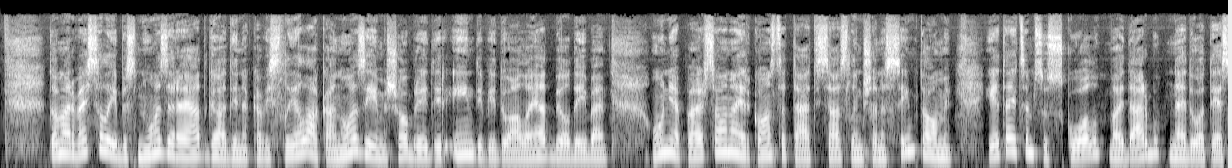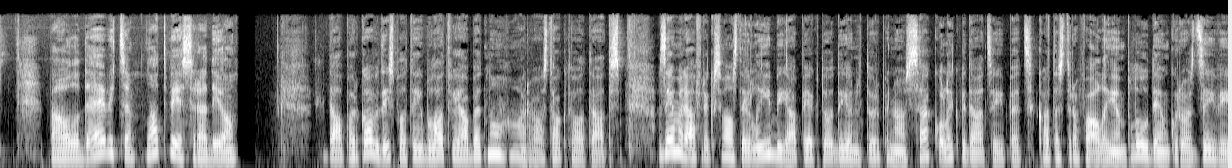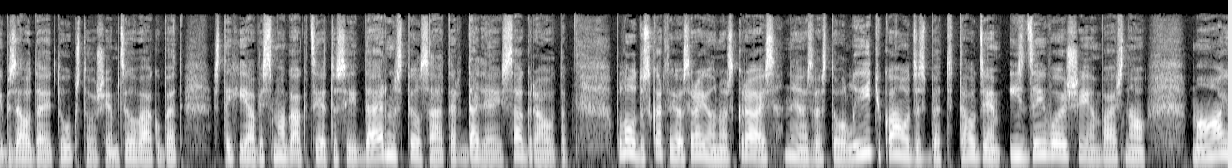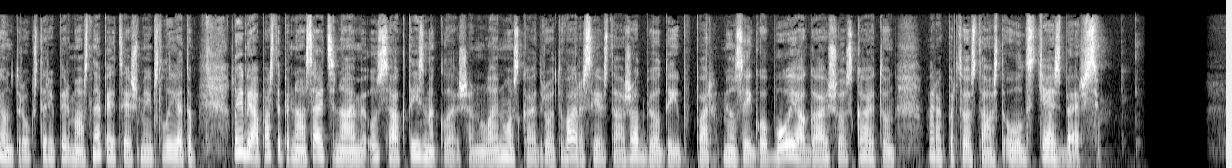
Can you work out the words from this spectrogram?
Tomēr veselības nozarē atgādina, ka vislielākā nozīme šobrīd ir individuālai atbildībai, un, ja personai ir konstatēti saslimšanas simptomi, ieteicams uz skolu vai darbu nedoties. Paula Dēvica, Latvijas radio. Tik tālu par covid izplatību Latvijā, bet no nu, ārvalstu aktualitātes. Ziemeļāfrikas valstī Lībijā piekto dienu turpinās seku likvidācija pēc katastrofālajiem plūdiem, kuros dzīvību zaudēja tūkstošiem cilvēku, bet stihijā vismagāk cietusī Dērnas pilsēta ir daļēji sagrauta. Plūdu skartajos rajonos krājas neaizvesto līķu kaudzes, bet daudziem izdzīvojušiem vairs nav māju un trūkst arī pirmās nepieciešamības lietu. Lībijā pastiprinās aicinājumi uzsākt izmeklēšanu, lai noskaidrotu varas iestāžu atbildību par milzīgo bojā gājušos skaitu, un vairāk par to stāsta Uldis Česbergs.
